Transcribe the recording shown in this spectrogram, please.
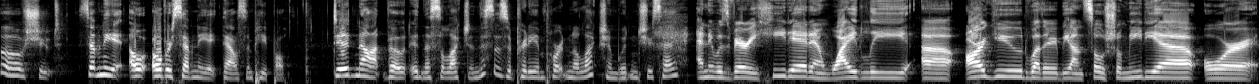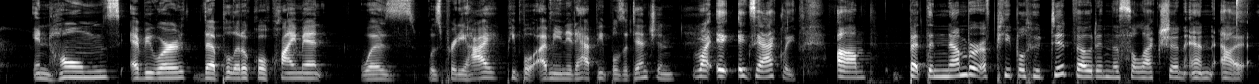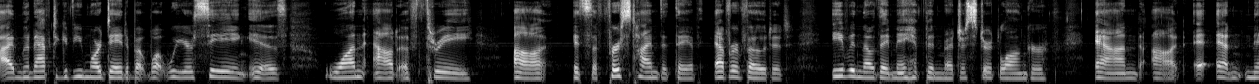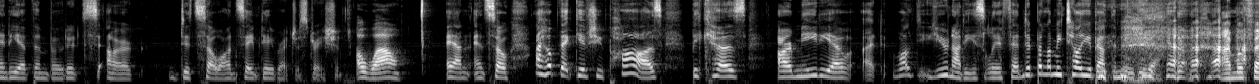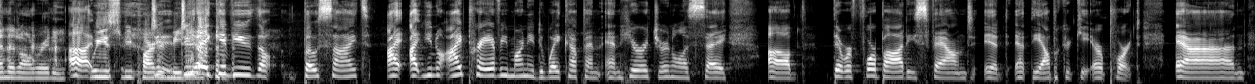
oh, shoot. 78, oh, over 78,000 people did not vote in this election. This is a pretty important election, wouldn't you say? and it was very heated and widely uh, argued, whether it be on social media or in homes everywhere. The political climate was was pretty high. People, I mean, it had people's attention. Right, exactly. Um, but the number of people who did vote in this election, and uh, I'm going to have to give you more data, but what we are seeing is one out of three. Uh, it's the first time that they have ever voted, even though they may have been registered longer, and uh, and many of them voted or did so on same day registration. Oh wow! And and so I hope that gives you pause because our media. Uh, well, you're not easily offended, but let me tell you about the media. I'm offended already. Uh, we used to be part do, of media. do they give you the both sides? I, I, you know, I pray every morning to wake up and, and hear a journalist say, uh, there were four bodies found at, at the Albuquerque airport, and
